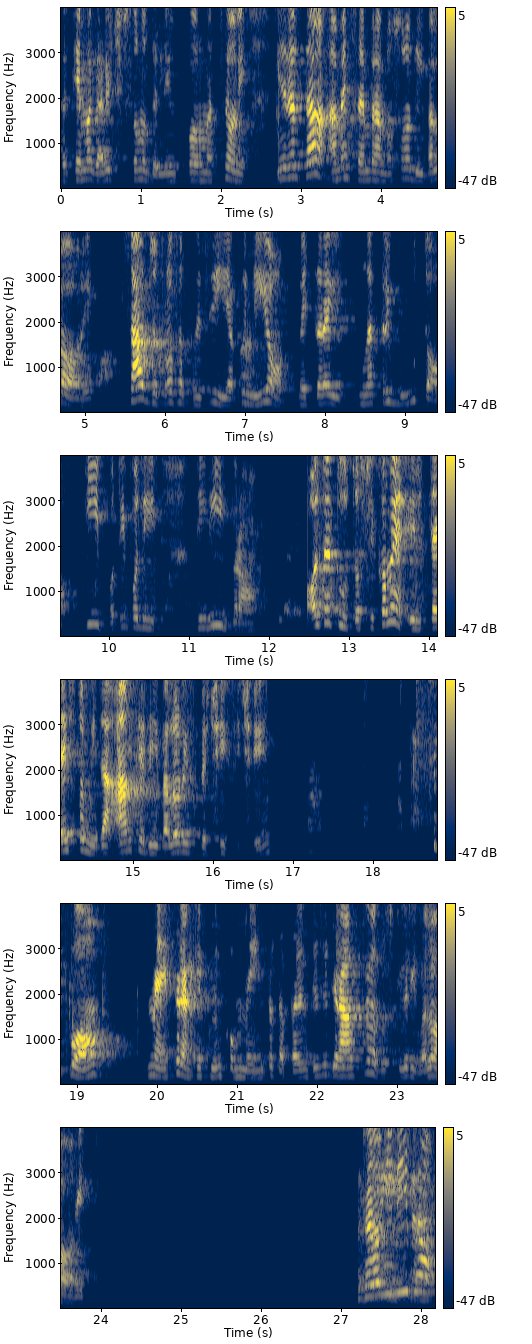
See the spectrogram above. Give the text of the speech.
perché magari ci sono delle informazioni. In realtà a me sembrano solo dei valori. Saggio, prosa, poesia, quindi io metterei un attributo, tipo, tipo di, di libro. Oltretutto, siccome il testo mi dà anche dei valori specifici, si può mettere anche qui un commento tra parentesi grafica, vado a scrivere i valori. Per ogni libro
